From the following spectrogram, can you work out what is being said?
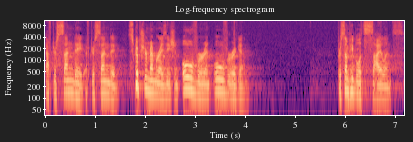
after Sunday after Sunday, scripture memorization over and over again. For some people, it's silence.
